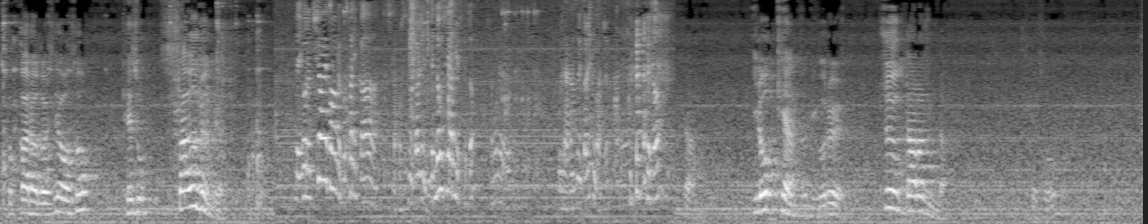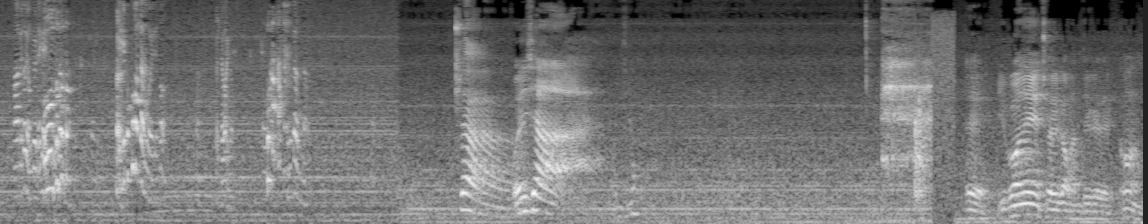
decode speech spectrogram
젓가락을 세워서 계속 쌓으면 돼요. 자, 이렇게 앉아서 이거를 쭉 따라준다. 계속. 자, 원샷 네 이번에 저희가 만들게 될 건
